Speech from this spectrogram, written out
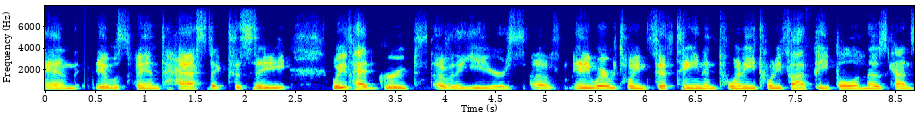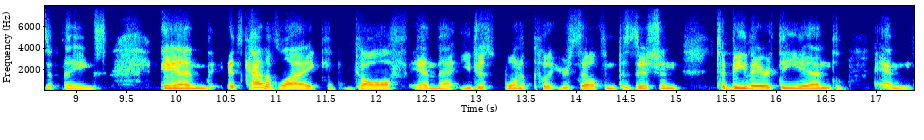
and it was fantastic to see we've had groups over the years of anywhere between 15 and 20, 25 people and those kinds of things. And it's kind of like golf in that you just want to put yourself in position to be there at the end. And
